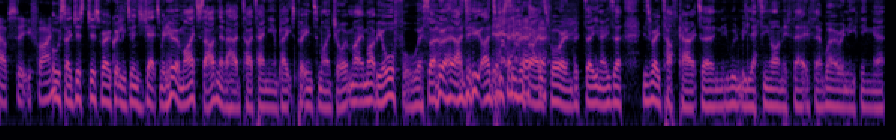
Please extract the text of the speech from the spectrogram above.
absolutely fine. Also, just just very quickly to interject, I mean, who am I to say? I've never had titanium plates put into my jaw. It might, it might be awful. So I do I do sympathise for him, but uh, you know, he's a he's a very tough character, and he wouldn't be letting on if there if there were anything uh,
